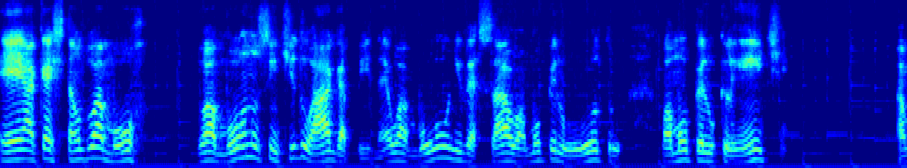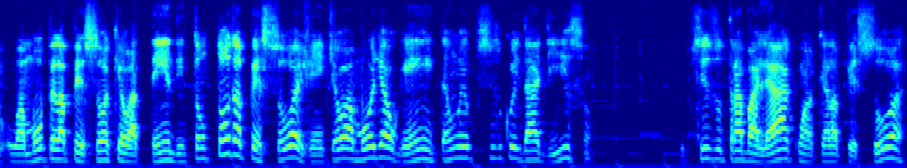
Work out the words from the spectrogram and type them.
é a questão do amor do amor no sentido ágape, né? O amor universal, o amor pelo outro, o amor pelo cliente, o amor pela pessoa que eu atendo. Então, toda pessoa, gente, é o amor de alguém. Então, eu preciso cuidar disso. Eu preciso trabalhar com aquela pessoa.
